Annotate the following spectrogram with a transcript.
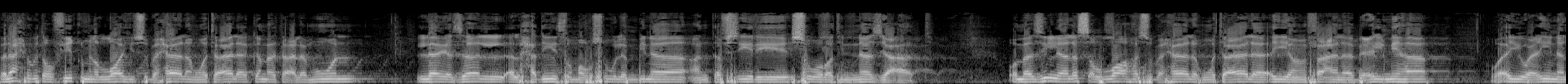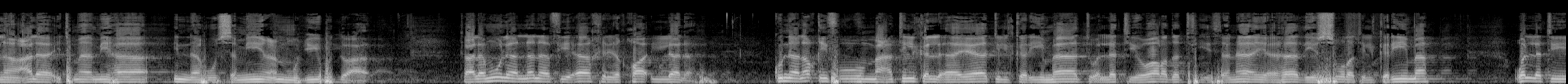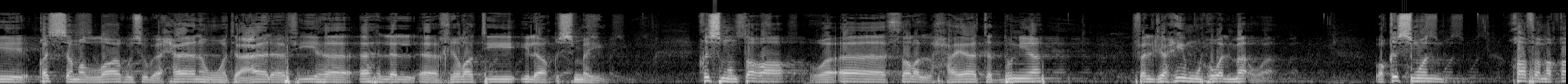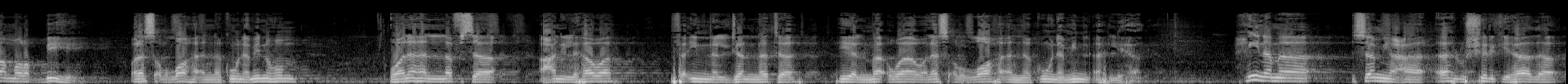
فنحن بتوفيق من الله سبحانه وتعالى كما تعلمون لا يزال الحديث موصولا بنا عن تفسير سورة النازعات. وما زلنا نسأل الله سبحانه وتعالى أن ينفعنا بعلمها وأن يعيننا على إتمامها إنه سميع مجيب الدعاء. تعلمون أننا في آخر لقاء لنا. كنا نقف مع تلك الآيات الكريمات والتي وردت في ثنايا هذه السورة الكريمة والتي قسم الله سبحانه وتعالى فيها أهل الآخرة إلى قسمين. قسم طغى وآثر الحياة الدنيا فالجحيم هو المأوى. وقسم خاف مقام ربه ونسأل الله أن نكون منهم ونهى النفس عن الهوى فإن الجنة هي المأوى ونسأل الله أن نكون من أهلها. حينما سمع أهل الشرك هذا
